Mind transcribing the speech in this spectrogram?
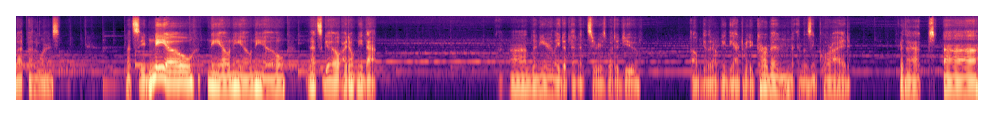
but otherwise. Let's see. Neo, Neo, Neo, Neo. Let's go. I don't need that. Uh, linearly dependent series. What did you... Oh, because I don't need the activated carbon and the zinc chloride for that. Uh...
